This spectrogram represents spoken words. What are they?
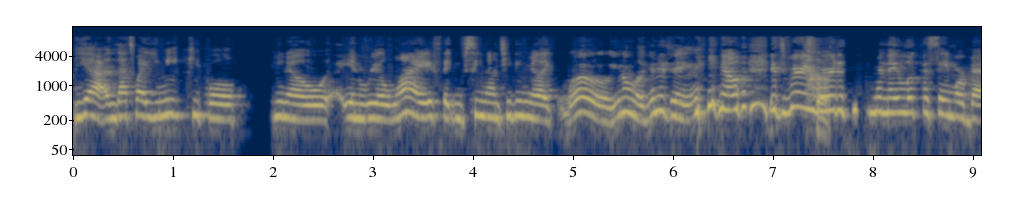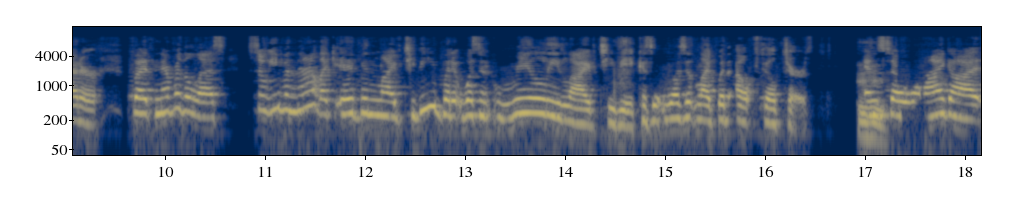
yeah, and that's why you meet people you know, in real life that you've seen on TV and you're like, whoa, you don't look anything. you know, it's very rare to see when they look the same or better. But nevertheless, so even that, like it had been live TV, but it wasn't really live TV because it wasn't like without filters. Mm-hmm. And so when I got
